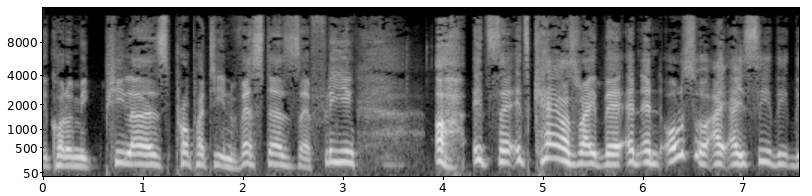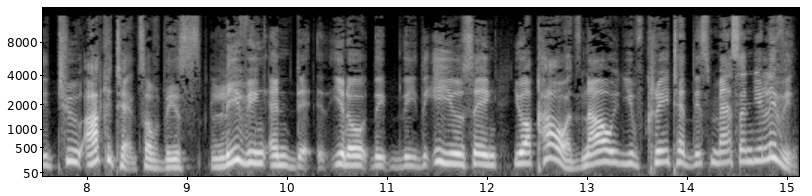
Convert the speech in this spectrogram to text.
economic pillars, property investors uh, fleeing. Oh, it's uh, it's chaos right there, and and also I, I see the, the two architects of this leaving, and uh, you know the, the, the EU saying you are cowards. Now you've created this mess and you're leaving.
